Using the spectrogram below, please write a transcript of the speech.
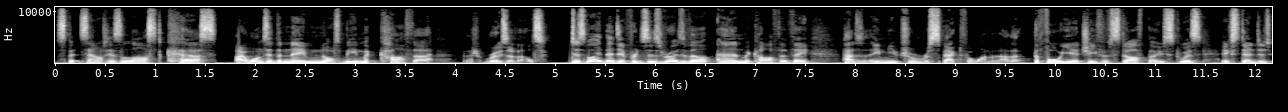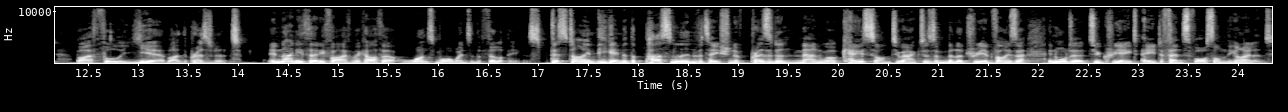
spits out his last curse, I wanted the name not be MacArthur, but Roosevelt. Despite their differences, Roosevelt and MacArthur they had a mutual respect for one another. The four-year chief of staff post was extended by a full year by the president. In 1935, MacArthur once more went to the Philippines. This time, he came at the personal invitation of President Manuel Quezon to act as a military advisor in order to create a defense force on the island.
